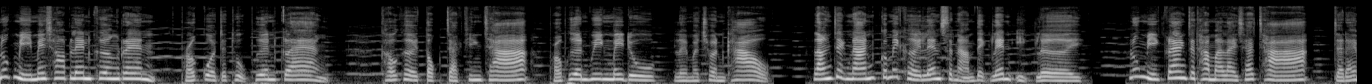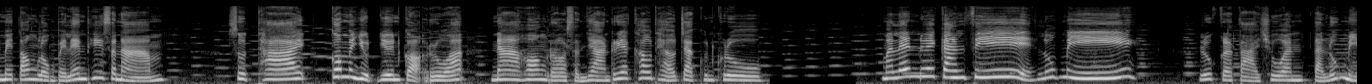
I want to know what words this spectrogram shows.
ลูกหมีไม่ชอบเล่นเครื่องเล่น เพราะกลัวจะถูกเพื่อนแกล้ง เขาเคยตกจากชิงช้า เพราะเพื่อนวิ่งไม่ดูเลยมาชนเข้า หลังจากนั้นก็ไม่เคยเล่นสนามเด็กเล่นอีกเลย ลูกหมีแกล้งจะทำอะไรช้าๆ จะได้ไม่ต้องลงไปเล่นที่สนาม สุดท้ายก็มาหยุดยืนเกาะรั้ว หน้าห้องรอสัญญาณเรียกเข้าแถวจากคุณครู มาเล่นด้วยกันสิ ลูกหมี ลูกกระต่ายชวน แต่ลูกหมี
